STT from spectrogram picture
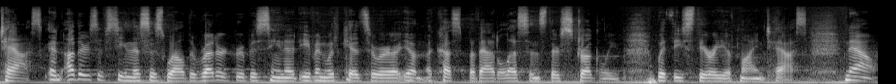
task. And others have seen this as well. The Rutter Group has seen it, even with kids who are on the cusp of adolescence, they're struggling with these theory of mind tasks. Now,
